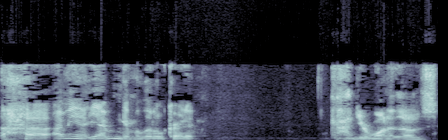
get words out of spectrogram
Uh, I mean, yeah, we can give him a little credit. God, you're one of those.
